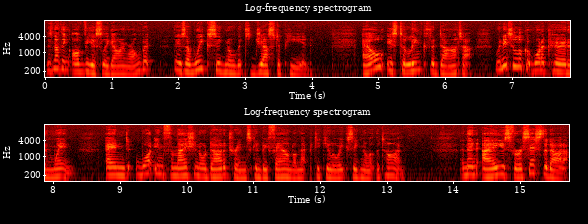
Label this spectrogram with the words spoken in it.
There's nothing obviously going wrong, but there's a weak signal that's just appeared. L is to link the data. We need to look at what occurred and when and what information or data trends can be found on that particular weak signal at the time. And then A is for assess the data.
